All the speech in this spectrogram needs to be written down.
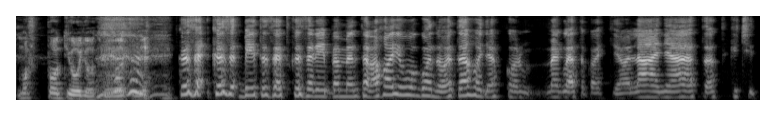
most pont jó, hogy ott volt. Ugye? Köze, köze, Bétezet közelében ment el a hajó, gondolta, hogy akkor meglátogatja a lányát, a kicsit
